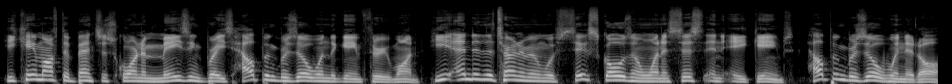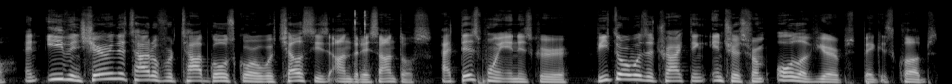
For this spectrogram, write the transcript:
he came off the bench to score an amazing brace, helping Brazil win the game 3-1. He ended the tournament with 6 goals and 1 assist in 8 games, helping Brazil win it all, and even sharing the title for top goal scorer with Chelsea's Andrey Santos. At this point in his career, Vitor was attracting interest from all of Europe's biggest clubs,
